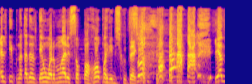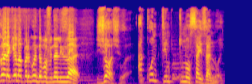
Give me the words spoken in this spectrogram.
ele, tipo, na casa dele tem um armário só para roupas de discoteca. Só- e agora aquela pergunta para finalizar. Joshua, há quanto tempo tu não sais à noite?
